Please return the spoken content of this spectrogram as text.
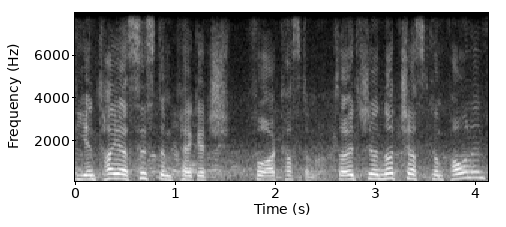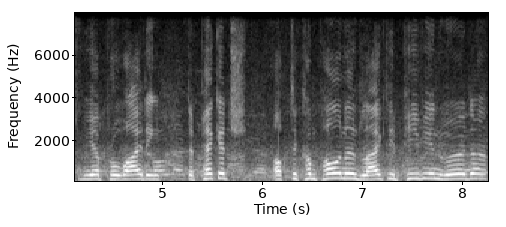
the entire system package for our customer. So it's not just component, we are providing the package of the component like the PV inverter,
